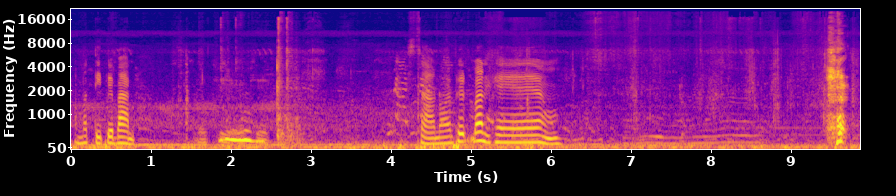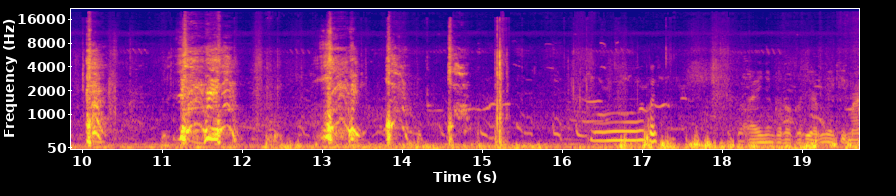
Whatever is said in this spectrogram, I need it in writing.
เอามาติดไปบ้านเโอเคโอเคสาวน้อยเพชรบ้านแพง โอ้ยไอ้ยังก็เราก็เดียวมันยังกินมา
